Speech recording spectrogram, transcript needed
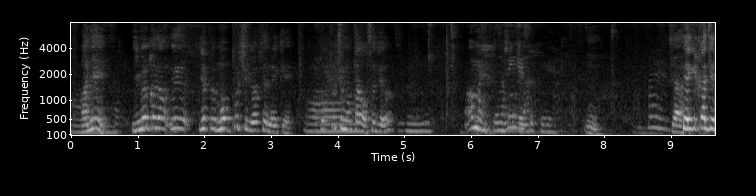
어. 아니, 이명 그냥 이 옆에 뭐 붙일 게 없어, 이렇게. 그 어. 붙이면 다 없어져. 음. 어머. 너무 신기했어 그게. 응. 자, 여기까지.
